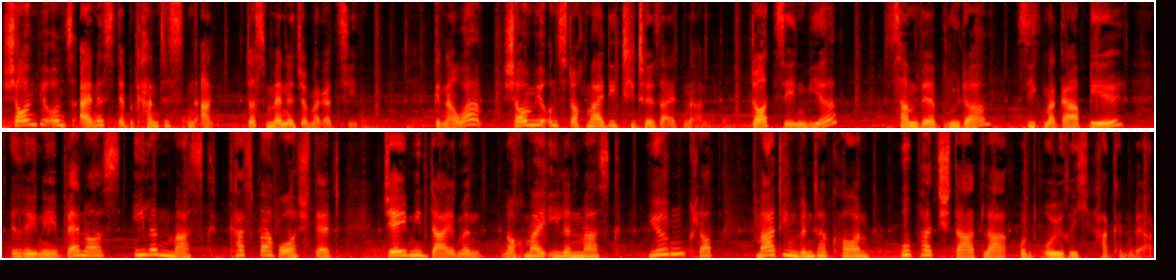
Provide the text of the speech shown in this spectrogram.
Schauen wir uns eines der bekanntesten an, das Manager-Magazin. Genauer schauen wir uns doch mal die Titelseiten an. Dort sehen wir Samwer Brüder, Sigmar Gabriel, René Benos, Elon Musk, Kaspar Rohrstedt, Jamie Dimon, nochmal Elon Musk, Jürgen Klopp, Martin Winterkorn, Rupert Stadler und Ulrich Hackenberg.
